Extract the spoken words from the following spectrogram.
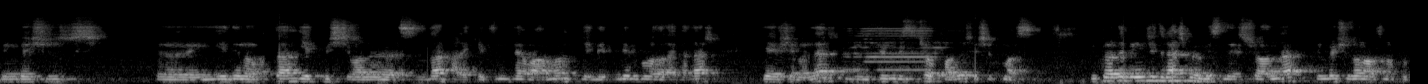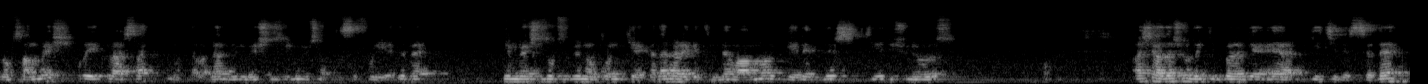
ile 1507.70 civarları arasında hareketin devamı gelebilir. Buralara kadar gevşemeler mümkün bizi çok fazla şaşırtmaz. Yukarıda birinci direnç bölgesindeyiz şu anda. 1516.95. Burayı kırarsak muhtemelen 1523.07 ve 1531.12'ye kadar hareketin devamı gelebilir diye düşünüyoruz. Aşağıda şuradaki bölge eğer geçilirse de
